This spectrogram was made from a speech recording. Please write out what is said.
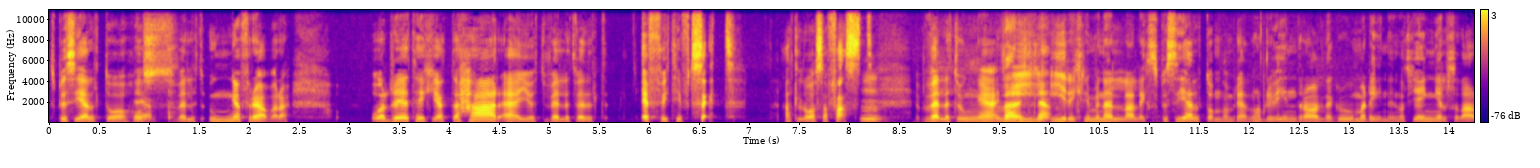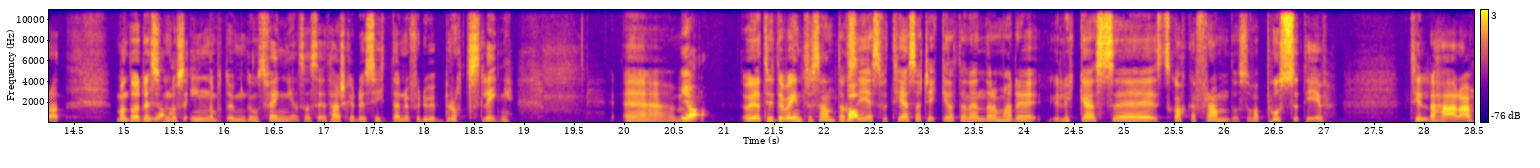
Speciellt då hos väldigt unga förövare. Och det tänker jag att det här är ju ett väldigt, väldigt effektivt sätt att låsa fast Mm. väldigt unga i, Verkligen. i det kriminella, liksom. speciellt om de redan har blivit indragna, groomade in i något gäng eller sådär. Att man då dessutom Ja. låser in dem på ett ungdomsfängelse och säger att här ska du sitta nu för du är brottsling. Ehm, Ja. och jag tyckte det var intressant också i SVTs artikel att den enda de hade lyckats eh, skaka fram då som var positiv till det här,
